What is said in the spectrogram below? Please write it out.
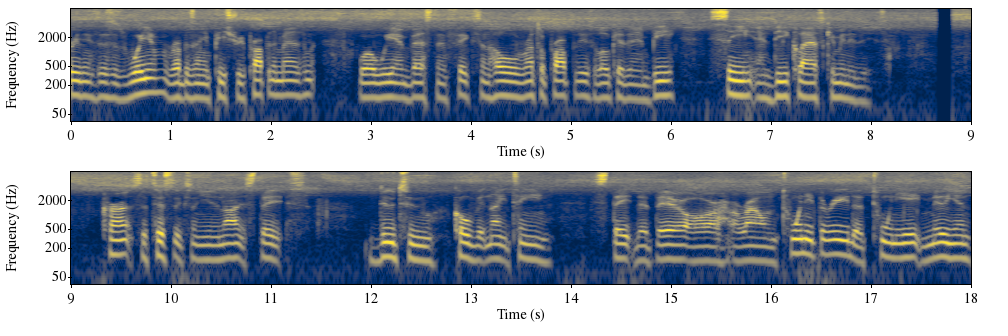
greetings. This is William representing Peachtree Property Management, where we invest in fix and hold rental properties located in B, C, and D class communities. Current statistics in the United States due to COVID 19 state that there are around 23 to 28 million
